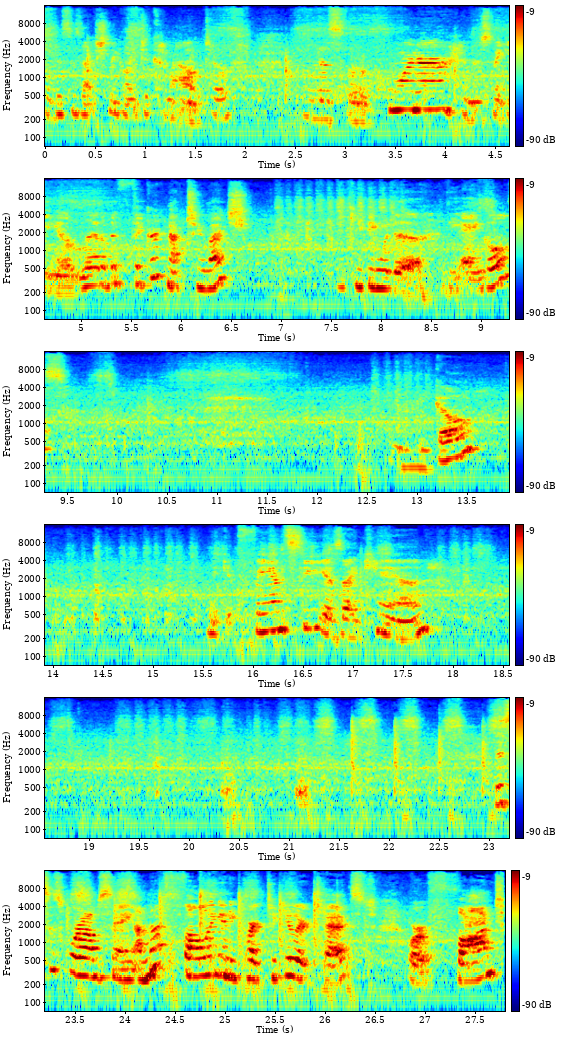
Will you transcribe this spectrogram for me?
So this is actually going to come out of this little corner. I'm just making it a little bit thicker, not too much keeping with the, the angles. There we go. Make it fancy as I can. This is where I'm saying I'm not following any particular text or font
